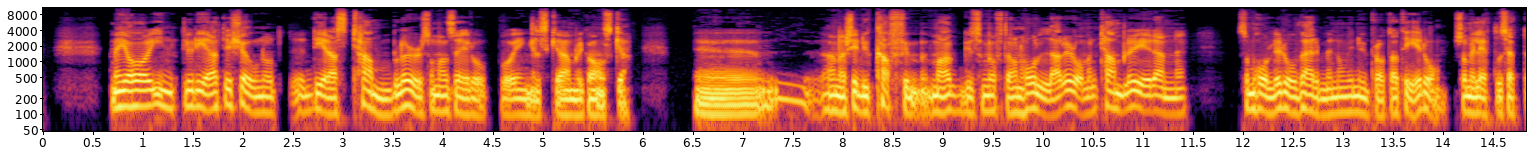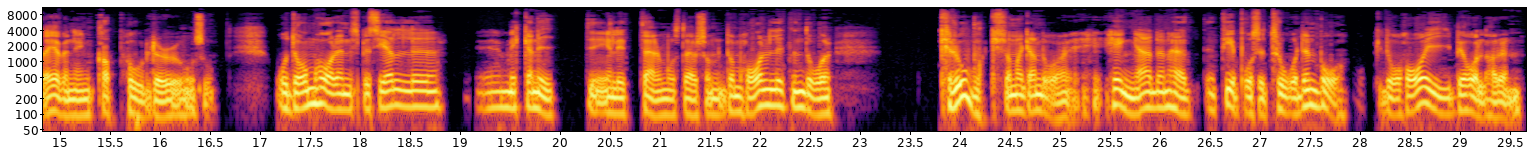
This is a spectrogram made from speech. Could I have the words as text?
Men jag har inkluderat i show eh, deras Tumblr som man säger då på engelska amerikanska. Eh, annars är det ju kaffemugg som ofta har en hållare då, men Tumblr är den eh, som håller då värmen om vi nu pratar te då, som är lätt att sätta även i en cup holder och så. Och de har en speciell eh, mekanik enligt Termos där som de har en liten då krok som man kan då hänga den här tepåsetråden på och då ha i behållaren.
